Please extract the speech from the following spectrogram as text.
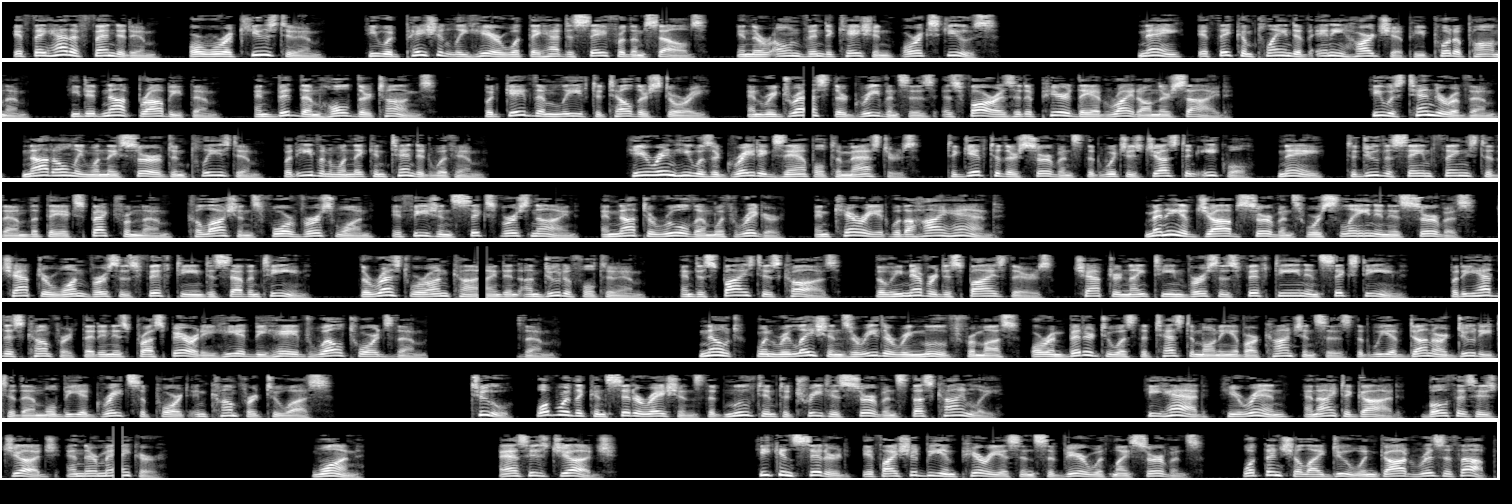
If they had offended him, or were accused to him, he would patiently hear what they had to say for themselves, in their own vindication or excuse. Nay, if they complained of any hardship he put upon them, he did not browbeat them, and bid them hold their tongues, but gave them leave to tell their story, and redress their grievances as far as it appeared they had right on their side. He was tender of them, not only when they served and pleased him, but even when they contended with him. Herein he was a great example to masters, to give to their servants that which is just and equal, nay, to do the same things to them that they expect from them. Colossians 4 verse 1, Ephesians 6 verse 9, and not to rule them with rigor, and carry it with a high hand. Many of Job's servants were slain in his service, chapter 1 verses 15 to 17. The rest were unkind and undutiful to him, and despised his cause, though he never despised theirs, chapter 19 verses 15 and 16 but he had this comfort that in his prosperity he had behaved well towards them. them. Note, when relations are either removed from us or embittered to us, the testimony of our consciences that we have done our duty to them will be a great support and comfort to us. 2. What were the considerations that moved him to treat his servants thus kindly? He had, herein, an eye to God, both as his judge and their maker. 1. As his judge. He considered, If I should be imperious and severe with my servants, what then shall I do when God riseth up?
